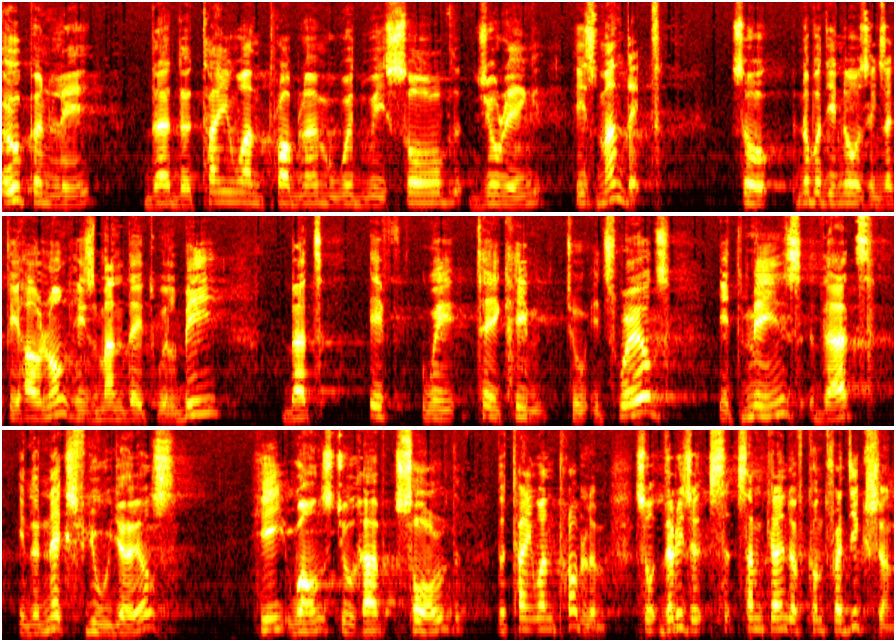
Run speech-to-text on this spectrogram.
openly, that the Taiwan problem would be solved during his mandate. So nobody knows exactly how long his mandate will be, but if we take him to its words, it means that in the next few years, he wants to have solved the Taiwan problem. So there is a, some kind of contradiction.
